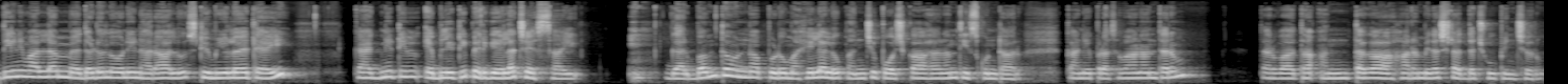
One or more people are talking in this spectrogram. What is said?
దీనివల్ల మెదడులోని నరాలు స్టిమ్యులేట్ అయ్యి కాగ్నిటివ్ ఎబిలిటీ పెరిగేలా చేస్తాయి. గర్భంతో ఉన్నప్పుడు మహిళలు మంచి పోషకాహారం తీసుకుంటారు. కానీ ప్రసవానంతరం తర్వాత అంతగా ఆహారం మీద శ్రద్ధ చూపించరు.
